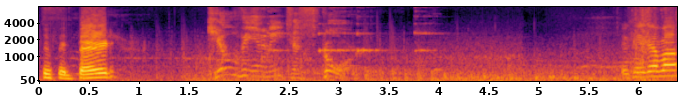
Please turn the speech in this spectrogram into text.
Stupid bird. Kill the enemy to score. You okay, Grandma?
